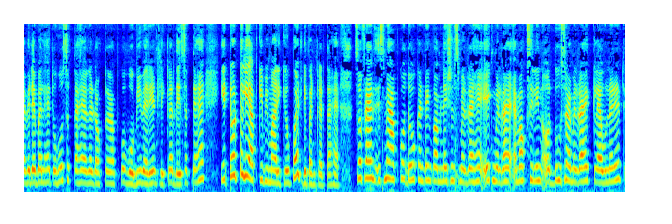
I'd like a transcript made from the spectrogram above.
अवेलेबल है तो हो सकता है अगर डॉक्टर आपको वो भी वेरिएंट लिखकर दे सकते हैं। ये टोटली आपकी बीमारी के ऊपर डिपेंड करता है। सो so फ्रेंड्स इसमें आपको दो कंटेंट कॉम्बिनेशन मिल रहे हैं। एक मिल रहा है एमोक्सिलिन और दूसरा मिल रहा है क्लेवोनेट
